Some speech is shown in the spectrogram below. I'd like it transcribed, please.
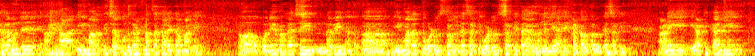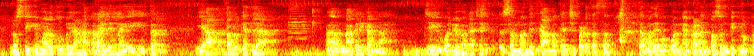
खरं म्हणजे हा इमारतीच्या उद्घाटनाचा कार्यक्रम आहे. वन विभागाची नवीन इमारत वडूज तालुक्यासाठी वडूजसाठी तयार झालेली आहे खटाव तालुक्यासाठी. आणि या ठिकाणी नुसती इमारत उभी राहणार राहिलेली नाही ही. तर या तालुक्यातल्या नागरिकांना जी वन विभागाची संबंधित कामं त्यांची पडत असतात त्यामध्ये मग वन्य प्राण्यांपासून पीक नुक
